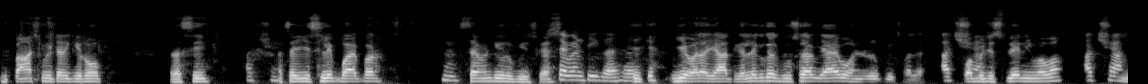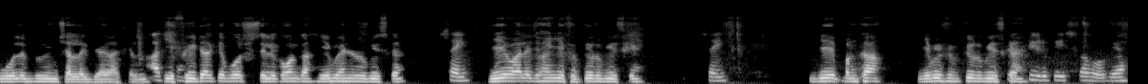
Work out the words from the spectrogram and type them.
ये पाँच मीटर की रोप रस्सी। अच्छा। अच्छा ये स्लिप वाइपर हम्म। सेवेंटी रुपीज़ का है। सेवेंटी का है। ठीक है? ये वाला याद कर ले क्योंकि दूसरा भी आया वो हंड्रेड रुपीज़ वाला है। वो अच्छा। अभी डिस्प्ले नहीं हुआ हुआ। अच्छा। वो भी इंशाल्लाह लग जाएगा आजकल में। ये अच्छा। फीटर के वो सिलिकॉन का ये भी हंड्रेड रुपीज़ का है। सही। ये वाले जो है ये फिफ्टी रुपीज़ के सही। ये पंखा ये भी फिफ्टी रुपीज़ का है। फिफ्टी रुपीज़ का हो गया।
